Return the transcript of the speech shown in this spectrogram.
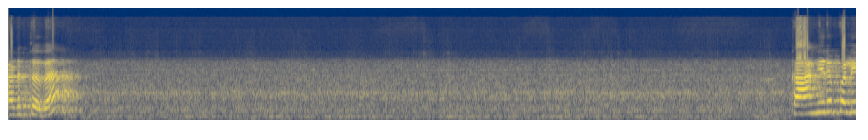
അടുത്തത് കാഞ്ഞിരപ്പള്ളി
